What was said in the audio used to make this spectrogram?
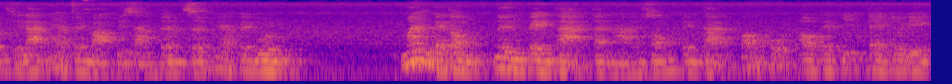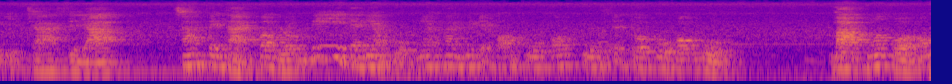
ดสิละไม่เอาเป็นบาปที่สามเติมเสริมไม่เอาเป็นบุญ มันก็ต้องหนึ่งเป็นถาตัณหา สองเป็นถาดความโกรธเอาแต่จิตใจตัวเองอิจฉาเสียสามเป็นถาดความหลงนี่แต่เนี่ยผูเนี่ยมันไม่ได้ของกูของกูแต่ตัวกูของกูบาปหัวโกรธของ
